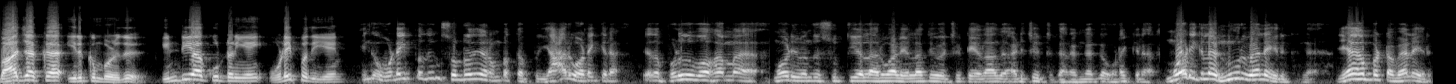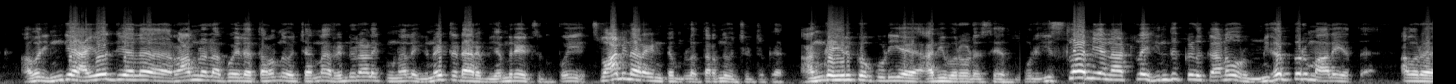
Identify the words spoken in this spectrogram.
பாஜக இருக்கும் பொழுது இந்தியா கூட்டணியை உடைப்பது ஏன்? இங்க உடைப்பதுன்னு சொல்றதே ரொம்ப தப்பு. யாரு உடைக்கிறா? ஏதோ பொழுது போகாம மோடி வந்து சுத்தி எல்லாம் அருவாள் எல்லாத்தையும் வச்சுக்கிட்டு ஏதாவது அடிச்சிட்டு இருக்காரு. அங்கங்க உடைக்கிறாரு. மோடிக்குள்ள நூறு வேலை இருக்குங்க. ஏகப்பட்ட வேலை இருக்கு. அவர் இங்க அயோத்தியால ராம்லல்லா கோயில திறந்து வச்சாருன்னா ரெண்டு நாளைக்கு முன்னால யுனைடெட் அரப் எமிரேட்ஸுக்கு போய் சுவாமிநாராயண் டெம்பிள திறந்து வச்சுட்டு இருக்காரு. அங்க இருக்கக்கூடிய அதிபரோட சேர்ந்து. ஒரு இஸ்லாமிய நாட்டுல நாட்டில் இந்துக்களுக்கான ஒரு மிகப்பெரும் ஆலயத்தை அவரை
